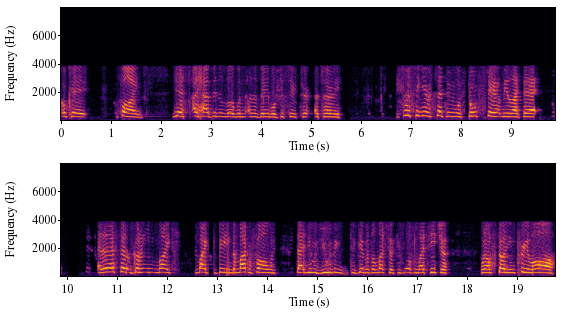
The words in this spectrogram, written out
Okay, fine. Yes, I have been in love with an unavailable district tur- attorney. The first thing he ever said to me was, "Don't stare at me like that." And then I said I'm gonna eat Mike. Mike being the microphone that he was using to give us a lecture. He was also my teacher when I was studying pre-law.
